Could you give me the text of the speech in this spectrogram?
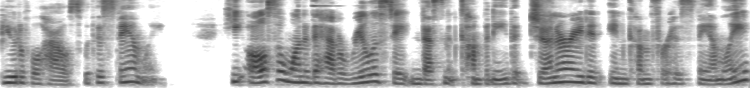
beautiful house with his family. He also wanted to have a real estate investment company that generated income for his family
